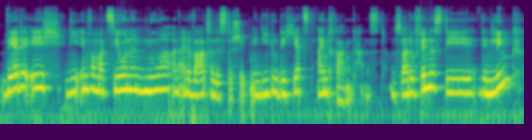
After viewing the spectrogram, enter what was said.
werde ich die Informationen nur an eine Warteliste schicken, in die du dich jetzt eintragen kannst. Und zwar, du findest die, den Link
